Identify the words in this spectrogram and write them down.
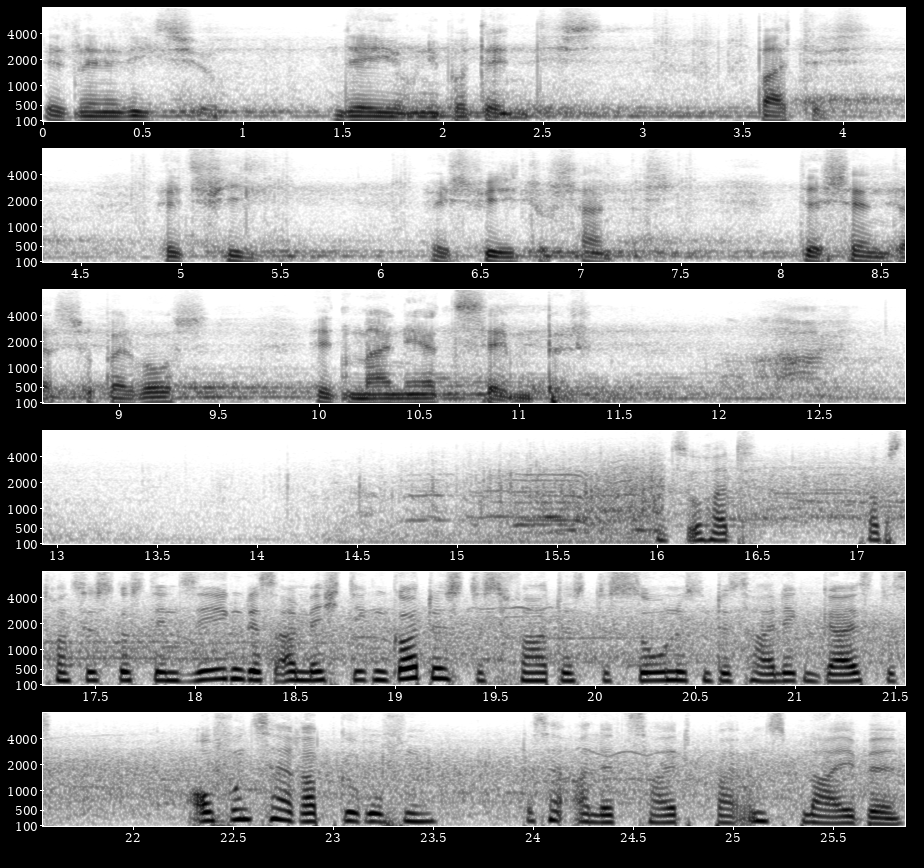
Et benedictio Dei omnipotentis, Patris et Filii et Spiritus Sancti, descenda super vos et maniat semper. Und so hat Papst Franziskus den Segen des allmächtigen Gottes, des Vaters, des Sohnes und des Heiligen Geistes auf uns herabgerufen, dass er alle Zeit bei uns bleibe.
